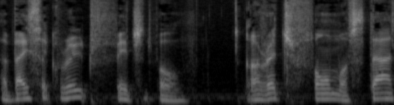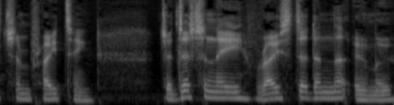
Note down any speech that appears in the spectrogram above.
a basic root vegetable, a rich form of starch and protein, traditionally roasted in the umu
